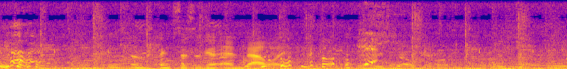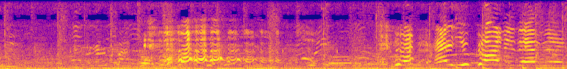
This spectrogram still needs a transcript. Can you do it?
Who thinks this is gonna end badly? hey, you got it, Evan!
